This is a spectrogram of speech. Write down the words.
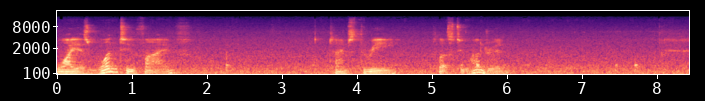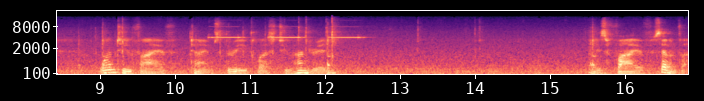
y is 125 times 3 plus 200. 125 times 3 plus 200 is 575.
